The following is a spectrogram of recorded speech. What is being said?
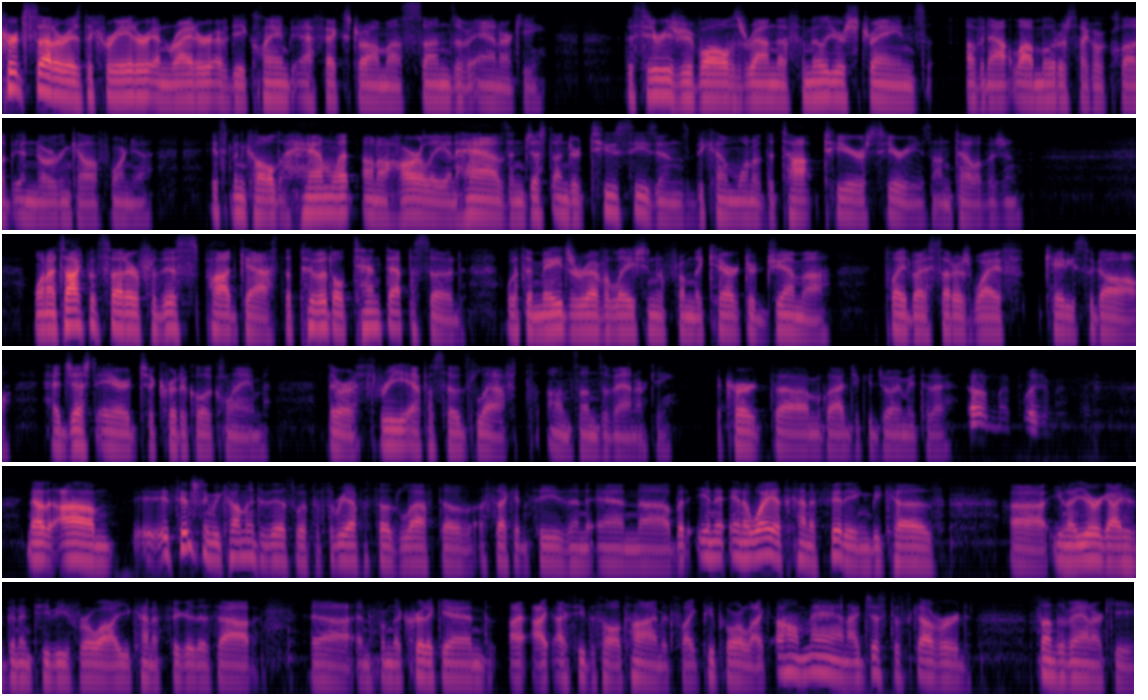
Kurt Sutter is the creator and writer of the acclaimed FX drama Sons of Anarchy. The series revolves around the familiar strains of an outlaw motorcycle club in Northern California. It's been called Hamlet on a Harley and has, in just under two seasons, become one of the top tier series on television. When I talked with Sutter for this podcast, the pivotal 10th episode, with a major revelation from the character Gemma, played by Sutter's wife, Katey Sagal, had just aired to critical acclaim. There are three episodes left on Sons of Anarchy. Kurt, uh, I'm glad you could join me today. Oh, my pleasure, man. Now, um, it's interesting. We come into this with the three episodes left of a second season, and uh, but in in a way, it's kind of fitting because uh, you know you're a guy who's been in TV for a while. You kind of figure this out. Uh, and from the critic end, I, I, I see this all the time. It's like people are like, "Oh man, I just discovered Sons of Anarchy,"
